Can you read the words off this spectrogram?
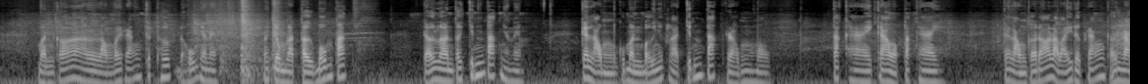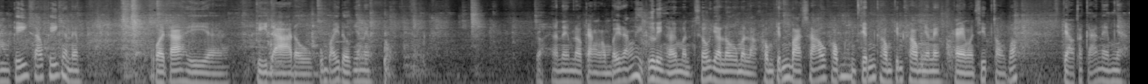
Mình có lòng bẫy rắn kích thước đủ nha anh em. Nói chung là từ 4 tấc trở lên tới 9 tấc nha anh em. Cái lòng của mình bự nhất là 9 tấc rộng một, tấc 2 cao một tấc 2 cái lòng cỡ đó là bẫy được rắn cỡ 5 kg 6 kg nha anh em. Ngoài ra thì à, kỳ đà đồ cũng bẫy được nha anh em rồi, anh em nào cần lòng bẫy rắn thì cứ liên hệ mình. Số Zalo mình là 0936059090 nha anh em. Hàng mình ship toàn quốc. Chào tất cả anh em nha.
